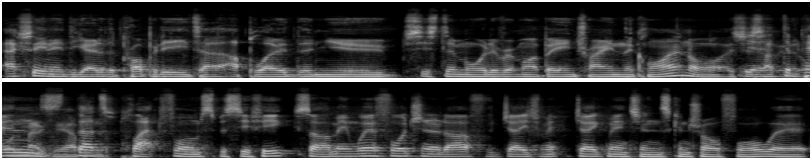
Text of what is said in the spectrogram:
actually need to go to the property to upload the new system or whatever it might be and train the client, or it's just Yeah, something that depends. automatically happens? That's platform specific. So I mean, we're fortunate enough. Jake, Jake mentions Control4, where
